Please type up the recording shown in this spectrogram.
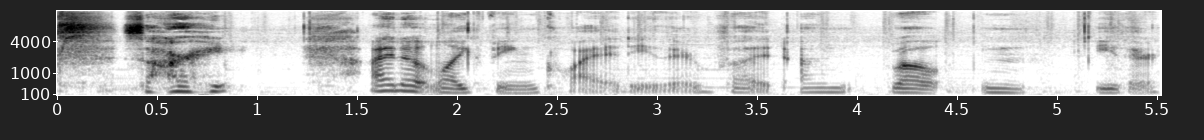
Sorry. I don't like being quiet either, but I'm, well, mm, either.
